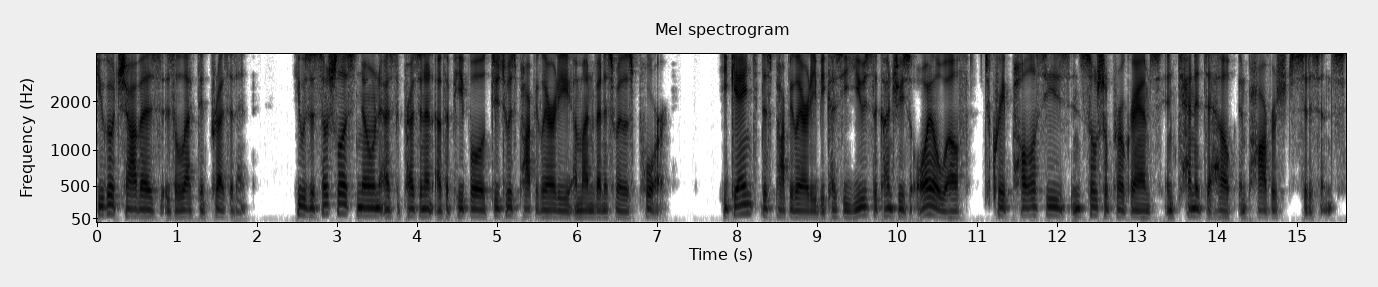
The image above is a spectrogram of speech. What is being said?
Hugo Chavez is elected president. He was a socialist known as the President of the People due to his popularity among Venezuela's poor. He gained this popularity because he used the country's oil wealth to create policies and social programs intended to help impoverished citizens.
